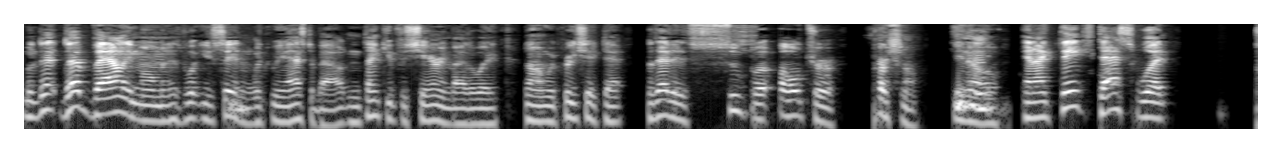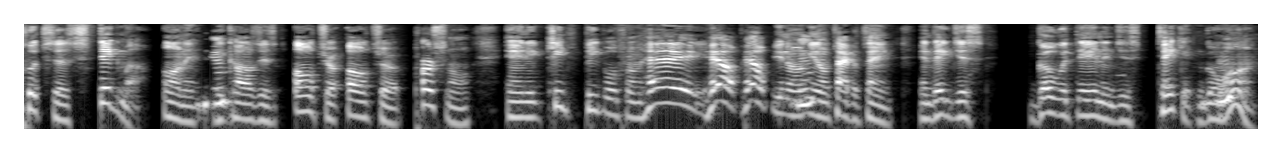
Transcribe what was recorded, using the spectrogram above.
Well, that, that valley moment is what you said and what we asked about. And thank you for sharing, by the way, Don. We appreciate that but that is super ultra personal, you mm-hmm. know. And I think that's what puts a stigma on it mm-hmm. because it's ultra ultra personal and it keeps people from hey help help you know mm-hmm. you know type of thing and they just go within and just take it and go mm-hmm. on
